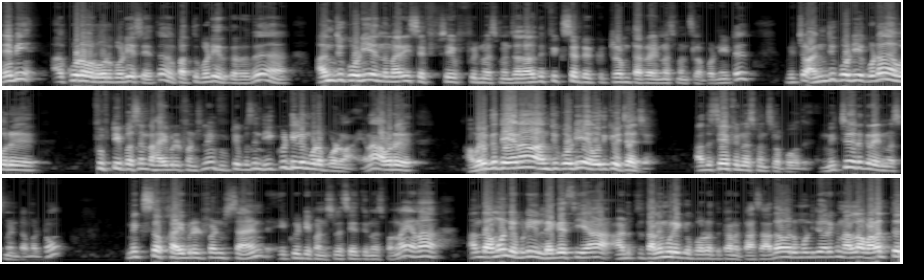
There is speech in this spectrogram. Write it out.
மேபி கூட ஒரு ஒரு கோடியை சேர்த்து பத்து கோடி இருக்கிறது. அஞ்சு கோடியே இந்த மாதிரி சேஃப் சேஃப் இன்வெஸ்ட்மெண்ட்ஸ் அதாவது ஃபிக்ஸட் ரிட்டர்ன் தர்ற இன்வெஸ்ட்மெண்ட்ஸில் பண்ணிட்டு மிச்சம் அஞ்சு கோடியை கூட ஒரு ஃபிஃப்டி பர்சன்ட் ஹைபிரிட் ஃபண்ட்ஸ்லையும் ஃபிஃப்டி பர்சன்ட் ஈக்விட்டிலையும் கூட போடலாம். ஏன்னா அவர் அவருக்கு தேனா அஞ்சு கோடியை ஒதுக்கி வச்சாச்சு. அது சேஃப் இன்வெஸ்ட்மெண்ட்ஸில் போகுது. மிச்சம் இருக்கிற இன்வெஸ்ட்மெண்ட்டை மட்டும் mix of hybrid funds and equity ஃபண்ட்ஸில் சேர்த்து இன்வெஸ்ட் பண்ணலாம். ஏன்னா அந்த அமௌண்ட் எப்படியும் லெகசியாக அடுத்த தலைமுறைக்கு போகிறதுக்கான காசு. அதை அவர் முடிஞ்ச வரைக்கும் நல்லா வளர்த்து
